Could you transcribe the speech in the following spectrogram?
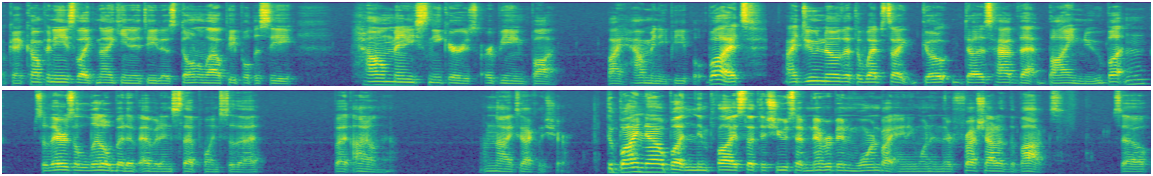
Okay, companies like Nike and Adidas don't allow people to see how many sneakers are being bought by how many people. But I do know that the website GOAT does have that buy new button, so there's a little bit of evidence that points to that. But I don't know. I'm not exactly sure. The buy now button implies that the shoes have never been worn by anyone and they're fresh out of the box. So,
